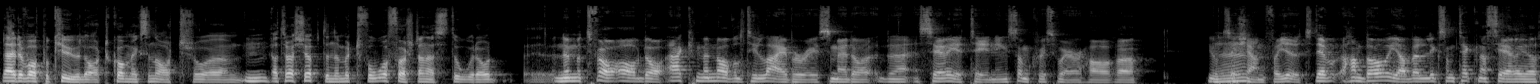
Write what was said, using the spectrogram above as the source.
nej, det var på Kulart, Comics and Art. Så, um, Jag tror jag köpte nummer två först, den här stora. Och, Nummer två av då Acme Novelty Library som är då den serietidning som Chris Ware har eh, gjort sig känd för att ge ut. Det, han börjar väl liksom teckna serier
